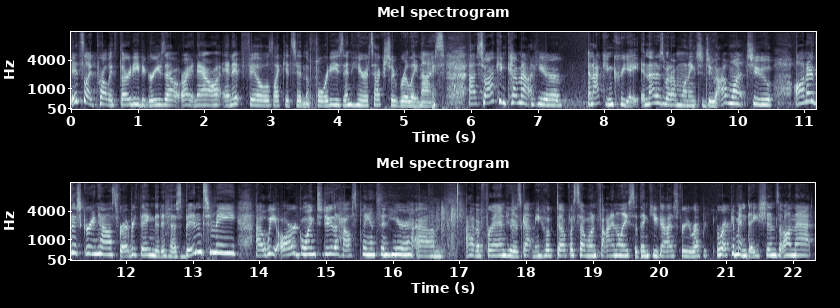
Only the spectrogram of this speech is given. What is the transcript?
it's like probably 30 degrees out right now and it feels like it's in the 40s in here. It's actually really nice. Uh, so I can come out here and I can create and that is what I'm wanting to do. I want to honor this greenhouse for everything that it has been to me. Uh, we are going to do the house plants in here. Um, I have a friend who has got me hooked up with someone finally so thank you guys for your recommendations on that.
